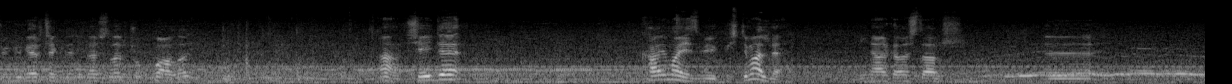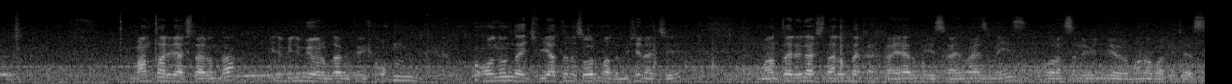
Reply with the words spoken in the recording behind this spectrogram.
Çünkü gerçekten ilaçlar çok pahalı. Ha şeyde kaymayız büyük ihtimalle. Yine arkadaşlar eee, mantar ilaçlarında bilmiyorum tabii ki onun, onun da hiç fiyatını sormadım işin açığı. Mantar ilaçlarında kay- kayar mıyız, kaymaz mıyız? Orasını bilmiyorum, ona bakacağız.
